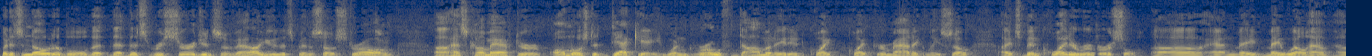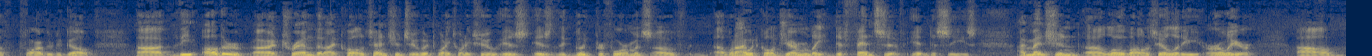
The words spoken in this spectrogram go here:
But it's notable that, that this resurgence of value that's been so strong uh, has come after almost a decade when growth dominated quite quite dramatically. So uh, it's been quite a reversal, uh, and may may well have have farther to go. Uh, the other uh, trend that I'd call attention to in 2022 is is the good performance of uh, what I would call generally defensive indices. I mentioned low volatility earlier. Um,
